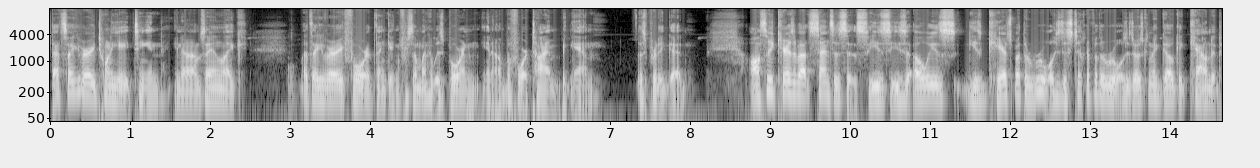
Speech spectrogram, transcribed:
that's like very 2018. You know what I'm saying like that's like very forward thinking for someone who was born you know before time began. That's pretty good. Also, he cares about censuses. He's he's always he cares about the rules. He's a stickler for the rules. He's always going to go get counted.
